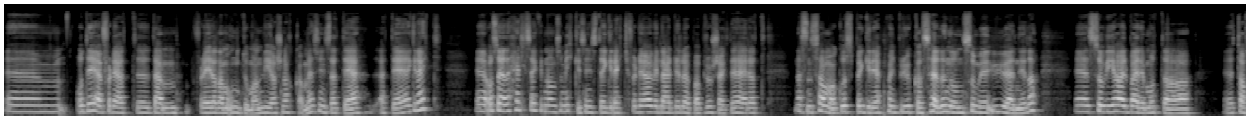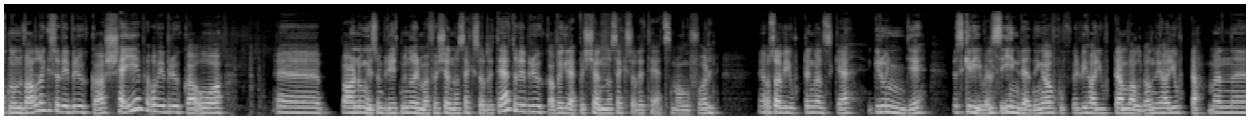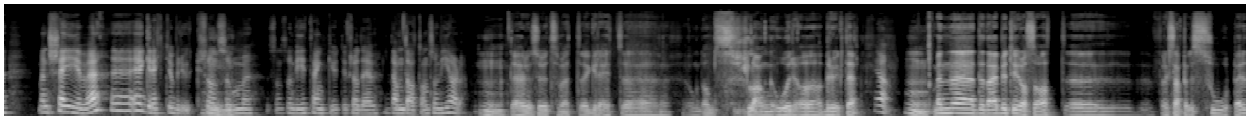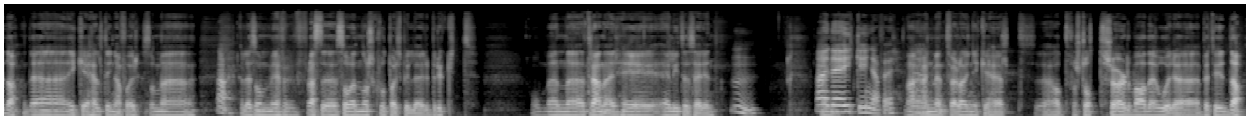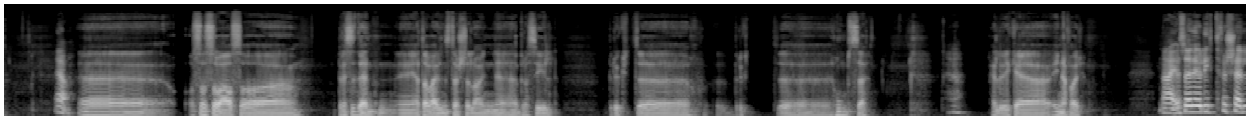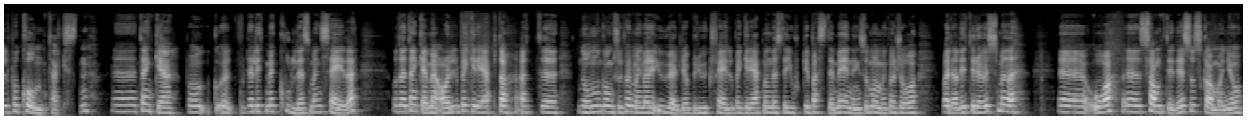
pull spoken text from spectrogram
Um, og det er fordi at eh, de, flere av de ungdommene vi har snakka med, syns at, at, det er greit. Uh, og så er det helt sikkert noen som ikke syns det er greit, for det har vi lært i løpet av prosjektet her, at nesten samme hvilket begrep man bruker, så er det noen som er uenig, da. Uh, så vi har bare måttet uh, tatt noen valg, så vi bruker skeiv, og vi bruker òg barn og unge som bryter med normer for kjønn og seksualitet, og vi bruker begrepet kjønn og seksualitetsmangfold. og så har vi gjort en ganske grundig beskrivelse i innledninga av hvorfor vi har gjort de valgene vi har gjort. Da. Men, eh, men skeive eh, er greit å bruke, sånn, mm. som, sånn som, vi tenker ut ifra de dataene som vi har. Da. Mm, det høres ut som et greit uh, ungdomsslangord å bruke det. Ja. Mm, men uh, det der betyr også at uh, f.eks. soper da, det er ikke helt innafor. Som, eller som de fleste så en norsk fotballspiller brukt om en uh, trener i Eliteserien. Mm. Nei, det er ikke innafor. Nei, Han mente vel han ikke helt hadde forstått sjøl hva det ordet betydde, da. Ja. Eh, og så så jeg også presidenten i et av verdens største land, eh, Brasil, brukt, uh, brukt uh, homse. Ja. Heller ikke innafor. Nei, og så er det jo litt forskjell på konteksten, eh, tenker jeg. På, det er litt med hvordan man sier det. Og det tenker jeg med alle begrep, da, at uh, noen ganger så kan man være uheldig og bruke feil begrep, men hvis det er gjort i beste mening, så må man kanskje òg være litt raus med det. Uh, og uh, samtidig så skal man jo,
